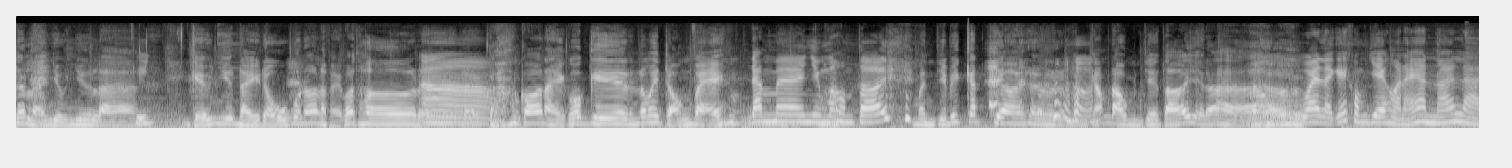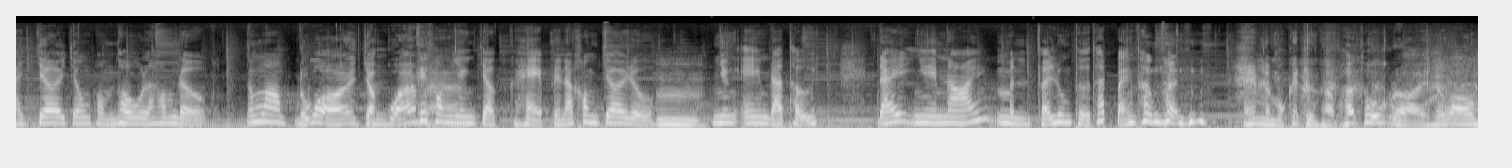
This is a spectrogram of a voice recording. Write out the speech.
Tức là ví dụ như là Kiểu- như đầy đủ của nó là phải có thơ rồi, À. rồi có, có này có kia nó mới trọn vẹn. Đam mê nhưng mà không tới. Mình chỉ biết cách chơi thôi rồi mình cắm đầu mình chơi tới vậy đó hả? Ừ, quay lại cái không gian hồi nãy anh nói là chơi trong phòng thu là không được đúng không? Đúng rồi chật quá Ừ, cái mà. không gian chật hẹp thì nó không chơi được. Ừ. Nhưng em đã thử. Đấy như em nói mình phải luôn thử thách bản thân mình. Em là một cái trường hợp hết thuốc rồi hiểu không?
